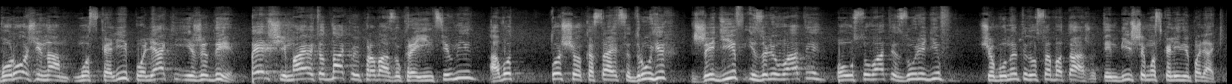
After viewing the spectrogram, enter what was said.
Ворожі нам москалі, поляки і жиди. Перші мають однакові права з українцями, а от то, що касається других, жидів ізолювати, поусувати з урядів, щоб унити до саботажу, тим більше москалів і поляків.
